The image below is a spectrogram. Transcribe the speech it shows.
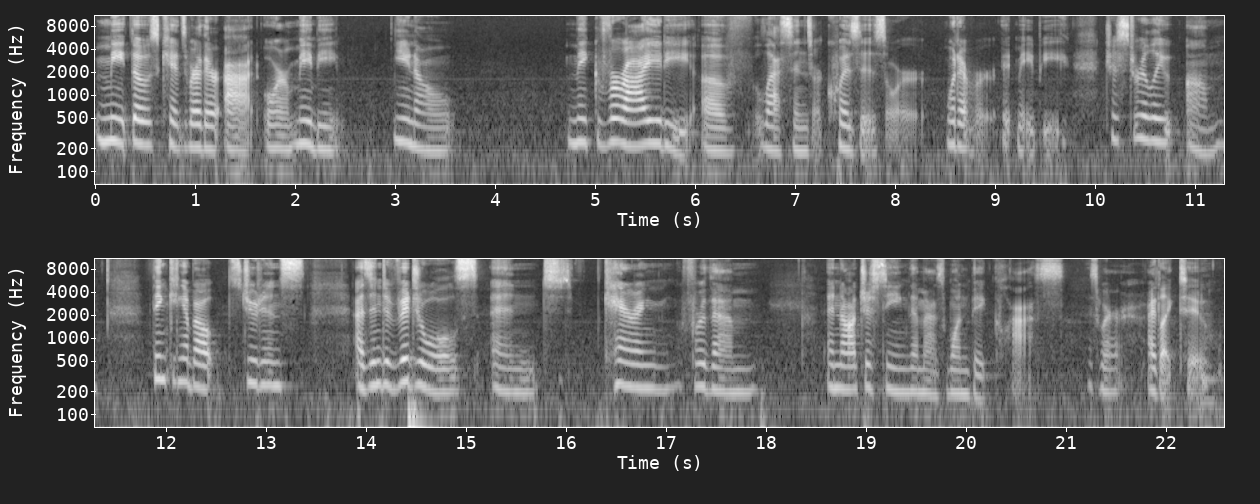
meet those kids where they're at or maybe you know, make variety of lessons or quizzes or whatever it may be. Just really um, thinking about students as individuals and caring for them and not just seeing them as one big class is where I'd like to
